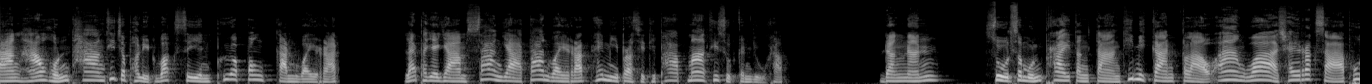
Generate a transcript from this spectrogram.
ต่างหาหนทางที่จะผลิตวัคซีนเพื่อป้องกันไวรัส และพยายามสร้างยาต้านไวรัสให้มีประสิทธิภาพมากที่สุดกันอยู่ครับ ดังนั้นสูตรสมุนไพรต่างๆ ที่มีการกล่าวอ้างว่าใช้รักษาผู้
